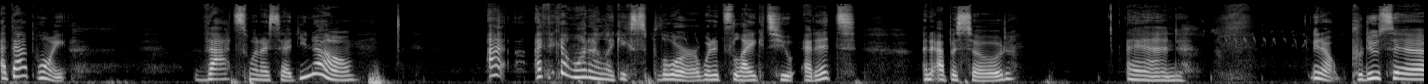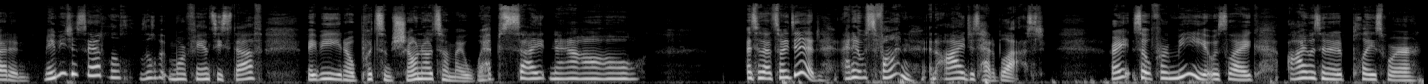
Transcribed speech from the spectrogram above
at that point, that's when I said, you know, I I think I want to like explore what it's like to edit an episode and you know, produce it and maybe just add a little, little bit more fancy stuff. Maybe, you know, put some show notes on my website now. And so that's what I did. And it was fun. And I just had a blast. Right. So for me, it was like I was in a place where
